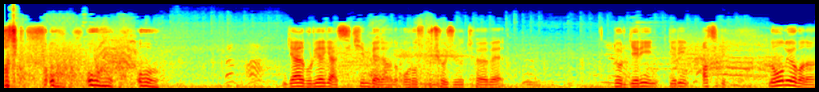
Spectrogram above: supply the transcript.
Asık. Oh, oh, oh. Gel buraya gel. Sikeyim belanı. Orospu çocuğu. Tövbe. Dur geri in. Geri in. Asiktir. Ne oluyor bana?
